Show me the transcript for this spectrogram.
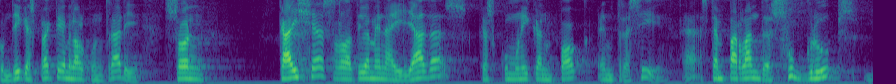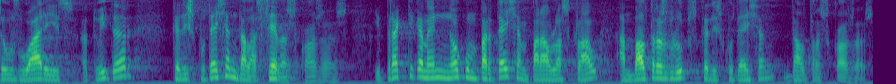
com dic, és pràcticament el contrari. Són caixes relativament aïllades que es comuniquen poc entre si. Eh? Estem parlant de subgrups d'usuaris a Twitter que discuteixen de les seves coses i pràcticament no comparteixen paraules clau amb altres grups que discuteixen d'altres coses.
